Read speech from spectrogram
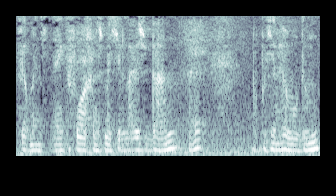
Veel mensen denken voorganger is een beetje luisbaan. Hè? Wat moet je nou helemaal doen?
